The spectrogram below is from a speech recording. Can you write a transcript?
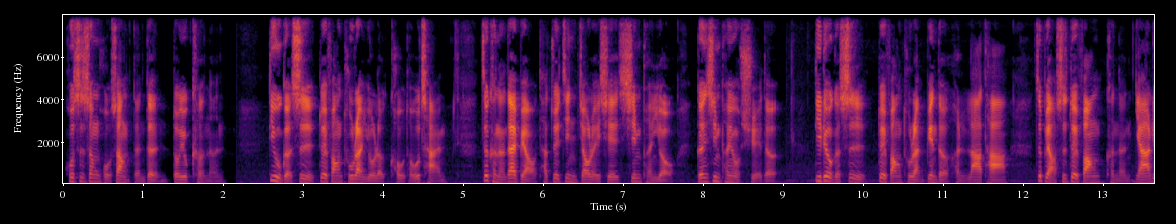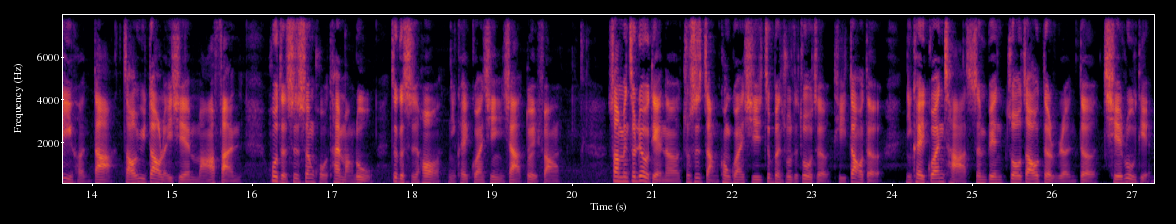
或是生活上等等都有可能。第五个是对方突然有了口头禅，这可能代表他最近交了一些新朋友，跟新朋友学的。第六个是对方突然变得很邋遢，这表示对方可能压力很大，遭遇到了一些麻烦，或者是生活太忙碌。这个时候你可以关心一下对方。上面这六点呢，就是《掌控关系》这本书的作者提到的，你可以观察身边周遭的人的切入点。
